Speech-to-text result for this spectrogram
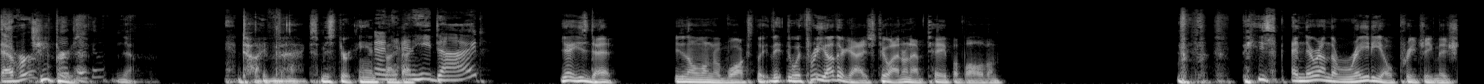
Ever? Cheapers. No. Anti-vax, Mister Anti-vax. And and he died. yeah, he's dead. He no longer walks. There were three other guys too. I don't have tape of all of them. he's and they're on the radio preaching this. Shit.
